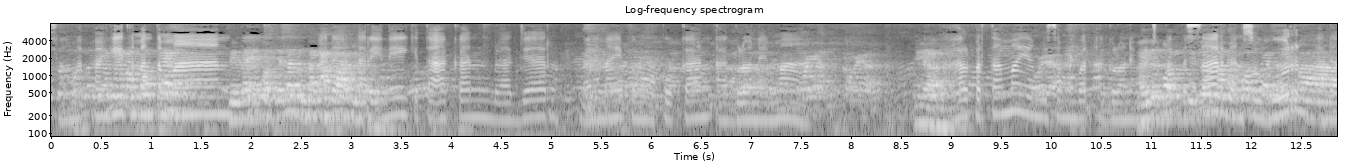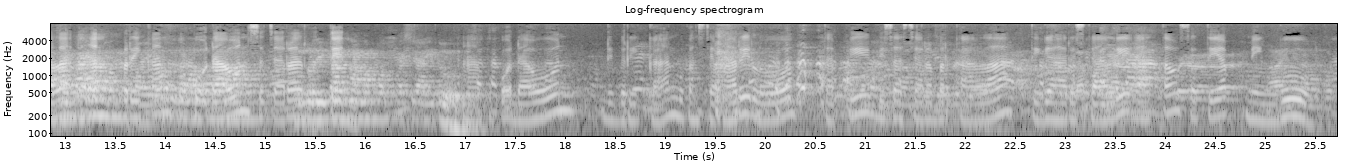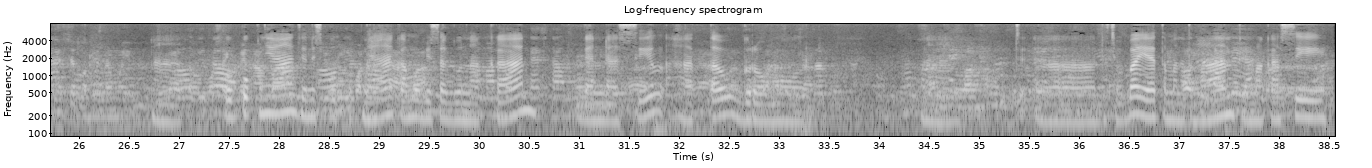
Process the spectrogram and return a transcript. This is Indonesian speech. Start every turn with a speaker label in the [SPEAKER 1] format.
[SPEAKER 1] Selamat pagi teman-teman. Pada hari ini kita akan belajar mengenai pemupukan aglonema. Hal pertama yang bisa membuat aglonema cepat besar dan subur adalah dengan memberikan pupuk daun secara rutin. Nah, pupuk daun diberikan bukan setiap hari loh, tapi bisa secara berkala tiga hari sekali atau setiap minggu. Nah, pupuknya, jenis pupuknya kamu bisa gunakan gandasil atau gromor. Nah, uh, dicoba ya teman-teman. Terima kasih.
